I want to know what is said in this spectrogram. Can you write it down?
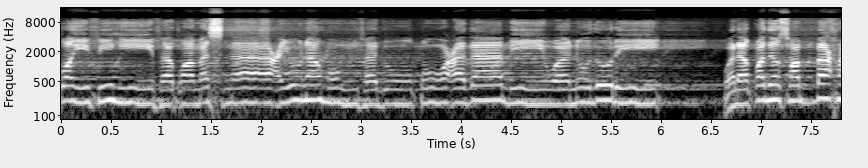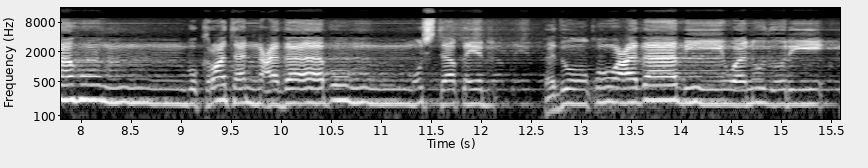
ضيفه فطمسنا أعينهم فذوقوا عذابي ونذري. ولقد صبحهم بكرة عذاب مستقر فذوقوا عذابي ونذري.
